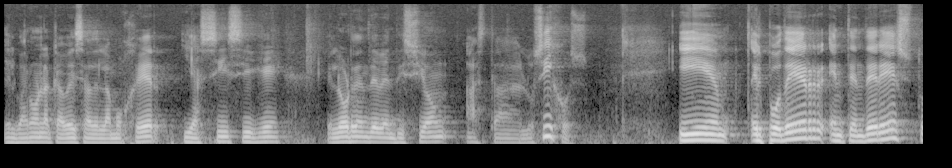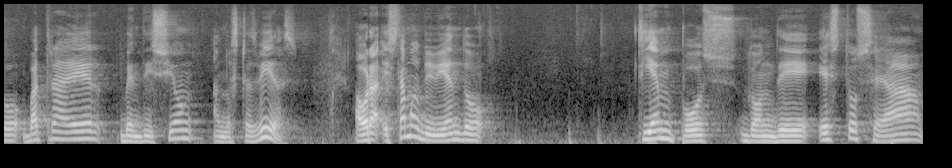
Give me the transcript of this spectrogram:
el varón la cabeza de la mujer, y así sigue el orden de bendición hasta los hijos. Y eh, el poder entender esto va a traer bendición a nuestras vidas. Ahora, estamos viviendo tiempos donde esto se ha,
